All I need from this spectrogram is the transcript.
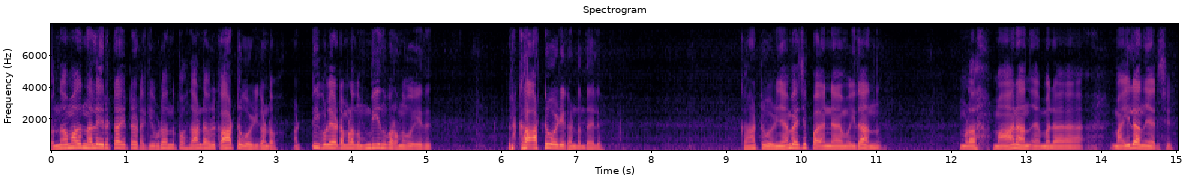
ഒന്നാമത് നല്ല ഇരുട്ടായിട്ട് ഇടയ്ക്ക്. ഇവിടെ വന്നപ്പോൾ അതാണ്ട് ഒരു കാട്ടുകോഴി കണ്ടോ? അടിപൊളിയായിട്ട് നമ്മളെ മുമ്പിൽ നിന്ന് പറന്നു പോയത്. ഒരു കാട്ടുകോഴിയെ കണ്ടെന്തായാലും കാട്ടുകോഴി. ഞാൻ വെച്ച് പിന്നെ ഇതാന്ന്. നമ്മളെ മാനാന്ന് മല മയിലാന്ന് വിചാരിച്ച്.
